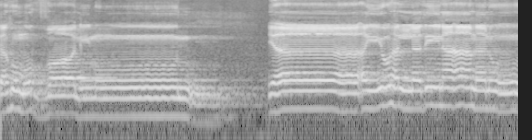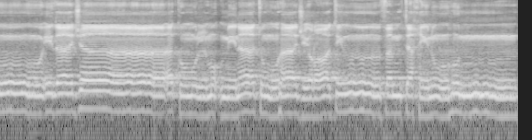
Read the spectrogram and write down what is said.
هم الظالمون. يا أيها الذين آمنوا إذا جاءكم المؤمنات مهاجرات فامتحنوهن.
